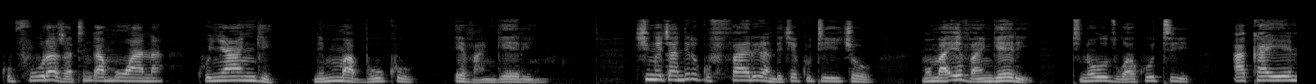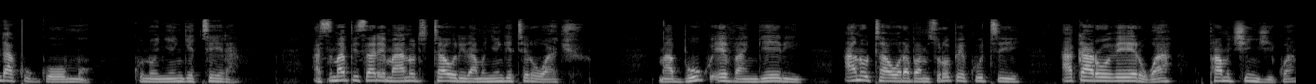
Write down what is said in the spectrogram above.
kupfuura zvatingamuwana kunyange nemumabhuku evhangeri. Chimwe chandiri kufarira ndechekuti icho mumaevhangeri tinoudzwa kuti akaenda kugomo kunonyengetera. Asi mapisarema anotitaurira munyengetero wacho. Mabhuku evhangeri anotaura pamusoro pekuti akaroverwa pamuchinjikwa.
